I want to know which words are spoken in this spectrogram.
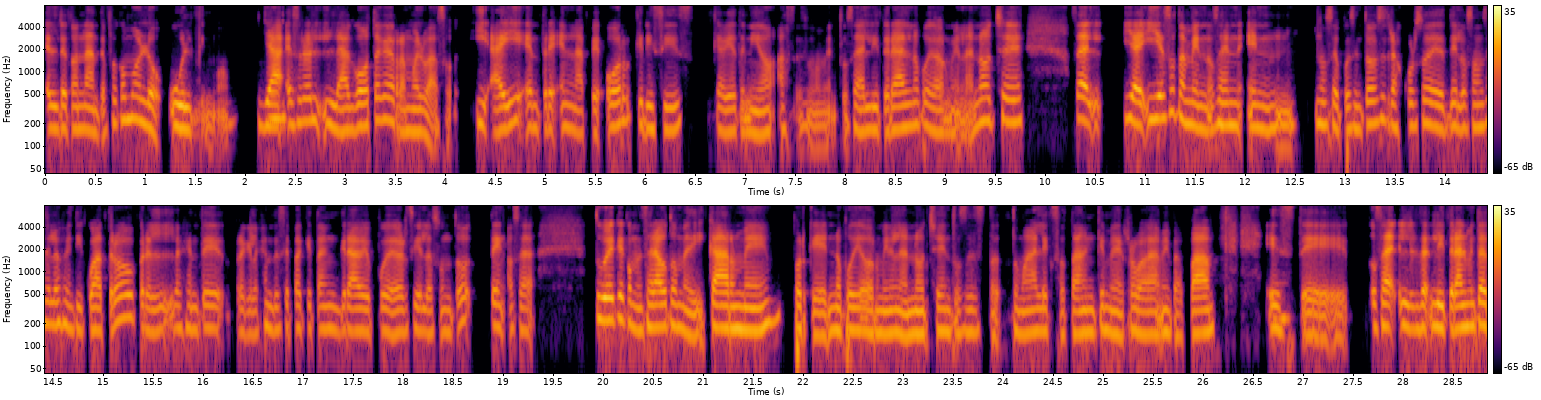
el detonante, fue como lo último. Ya, eso era la gota que derramó el vaso. Y ahí entré en la peor crisis que había tenido hasta ese momento. O sea, literal no podía dormir en la noche. O sea, y, y eso también, o sea, en, no sé, pues en todo ese transcurso de, de, los 11 a los 24, para la gente, para que la gente sepa qué tan grave puede haber sido el asunto, o sea, tuve que comenzar a automedicarme porque no podía dormir en la noche, entonces tomaba el exotán que me robaba mi papá. Este, o sea, literalmente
